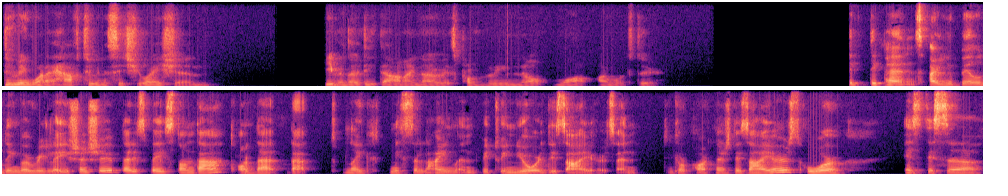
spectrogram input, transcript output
doing what I have to in a situation, even though deep down I know it's probably not what I want to do? it depends are you building a relationship that is based on that on Okay. that that like misalignment between your desires and your partner's desires or is this a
